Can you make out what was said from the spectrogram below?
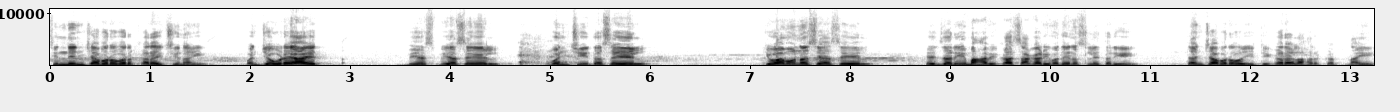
शिंदेच्या बरोबर करायची नाही. पण जेवढे आहेत बी एस पी असेल वंचित असेल किंवा मनसे असेल हे जरी महाविकास आघाडीमध्ये नसले तरी त्यांच्याबरोबर युती करायला हरकत नाही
